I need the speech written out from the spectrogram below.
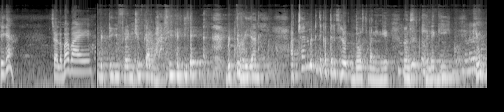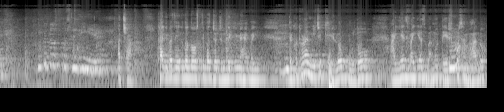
ठीक है? चलो बाय बाय बिट्टी की फ्रेंडशिप करवा दी गई है। बिट्टू भैया ने। अच्छा है ना बिट्टी देखो तेरे से दोस्त बनेंगे तो उनसे खेलेगी। क्यों? दोस्त कुछ नहीं है। अच्छा खाली बस एक दो दोस्ती बस जो ज़िंदगी में है भाई। देखो थोड़ा नीचे खेलो कूदो आई एस वाई एस बनो देश को संभालो।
